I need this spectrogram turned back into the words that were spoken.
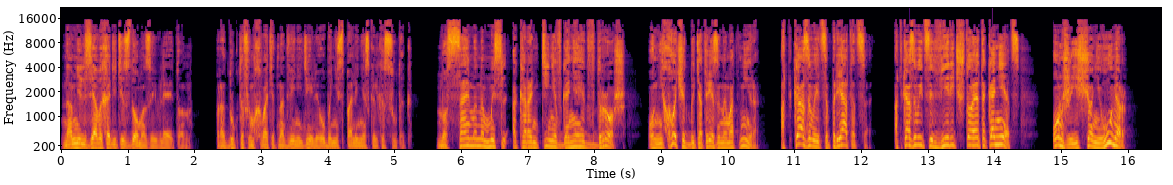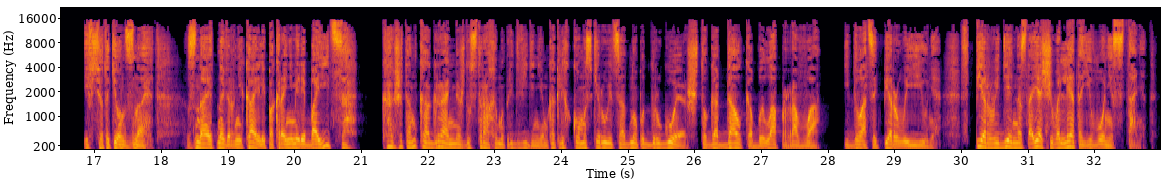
«Нам нельзя выходить из дома», — заявляет он. Продуктов им хватит на две недели, оба не спали несколько суток. Но Саймона мысль о карантине вгоняет в дрожь. Он не хочет быть отрезанным от мира. Отказывается прятаться. Отказывается верить, что это конец. Он же еще не умер. И все-таки он знает, знает наверняка или, по крайней мере, боится. Как же тонка грань между страхом и предвидением, как легко маскируется одно под другое, что гадалка была права. И 21 июня, в первый день настоящего лета, его не станет.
